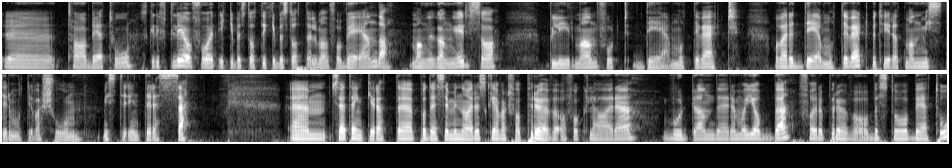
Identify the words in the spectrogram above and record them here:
eh, ta B2 skriftlig og får ikke bestått, ikke bestått, eller man får B1, da, mange ganger, så blir man fort demotivert. Å være demotivert betyr at man mister motivasjon, mister interesse. Um, så jeg tenker at uh, på det seminaret skal jeg i hvert fall prøve å forklare hvordan dere må jobbe for å prøve å bestå B2,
